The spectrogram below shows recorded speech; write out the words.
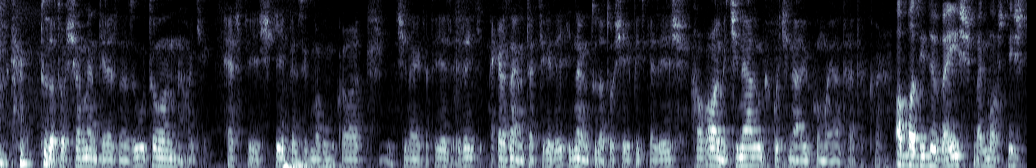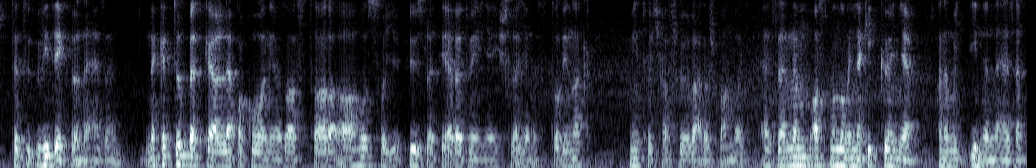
Tudatosan mentél ezen az úton, hogy ezt is képezzük magunkat, csináljuk. Tehát ez, ez egy, nekem ez nagyon tetszik, ez egy, egy nagyon tudatos építkezés. Ha valamit csinálunk, akkor csináljuk komolyan. Tehát akkor... Abban az időben is, meg most is, tehát vidékről nehezebb. Neked többet kell lepakolni az asztalra ahhoz, hogy üzleti eredménye is legyen a sztorinak mint hogyha a fővárosban vagy. Ezzel nem azt mondom, hogy nekik könnyebb, hanem hogy innen nehezebb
